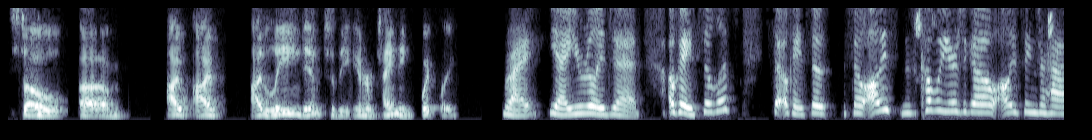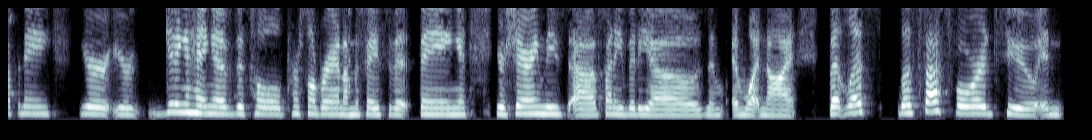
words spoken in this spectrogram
So um, I, I I leaned into the entertaining quickly. Right. Yeah, you really did. Okay, so let's so okay, so so all these this couple years ago, all these things are happening. You're you're getting a hang of this whole personal brand on the face of it thing. You're sharing these uh funny videos and, and whatnot. But let's let's fast forward to in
